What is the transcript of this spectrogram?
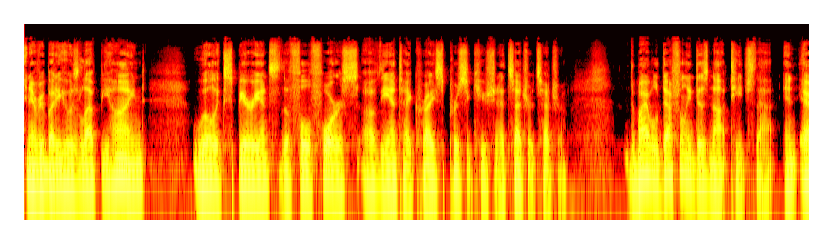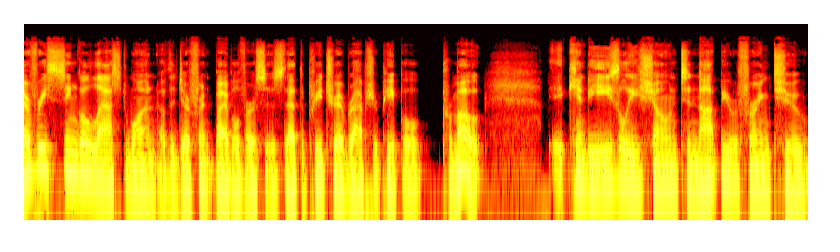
and everybody who is left behind will experience the full force of the antichrist persecution etc etc the bible definitely does not teach that. And every single last one of the different bible verses that the pre-trib rapture people promote it can be easily shown to not be referring to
